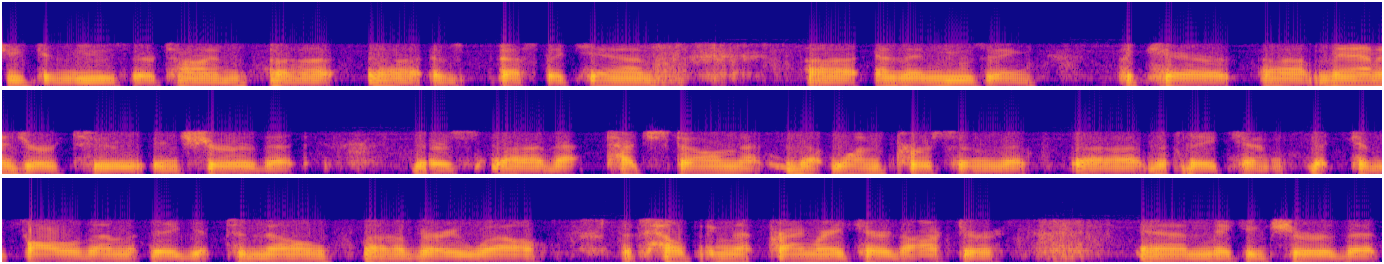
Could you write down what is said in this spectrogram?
she can use their time uh, uh, as best they can, uh, and then using the care manager to ensure that there's uh, that touchstone, that, that one person that uh, that they can that can follow them, that they get to know uh, very well, that's helping that primary care doctor, and making sure that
